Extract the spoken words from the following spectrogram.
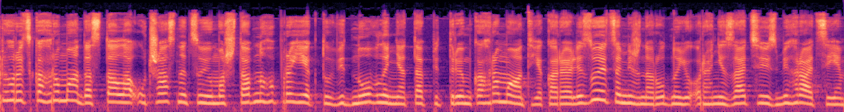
Миргородська громада стала учасницею масштабного проєкту відновлення та підтримка громад, яка реалізується міжнародною організацією з міграції.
